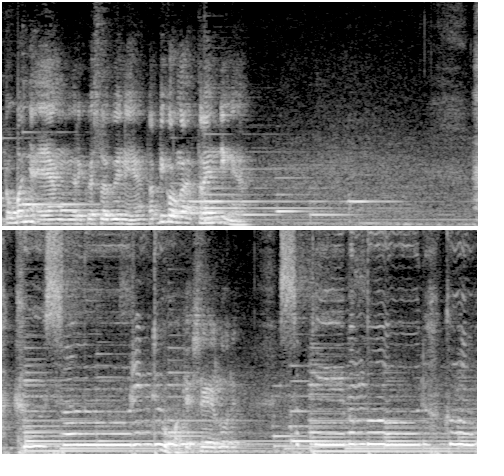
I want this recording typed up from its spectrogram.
Kok banyak ya yang request lagu ini ya, tapi kok nggak trending ya? Ku selalu rindu Tuh pakai selo deh. Sepi membunuhku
